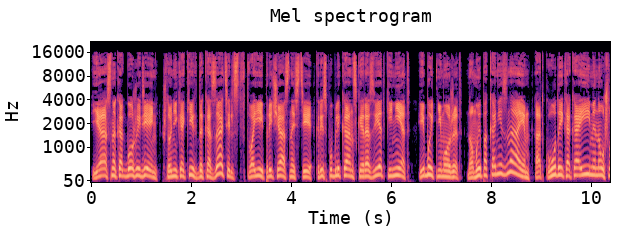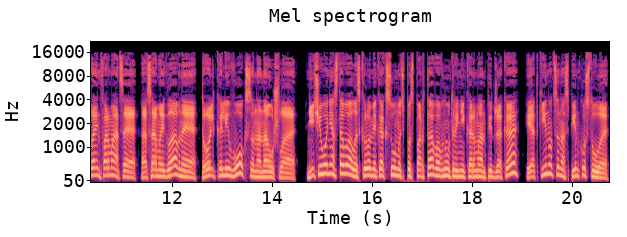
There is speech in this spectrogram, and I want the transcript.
«Ясно как божий день, что никаких доказательств твоей причастности к республиканской разведке нет и быть не может. Но мы пока не знаем, откуда и какая именно ушла информация. А самое главное, только ли Воксон она ушла. Ничего не оставалось, кроме как сунуть паспорта во внутренний карман пиджака и откинуться на спинку стула.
